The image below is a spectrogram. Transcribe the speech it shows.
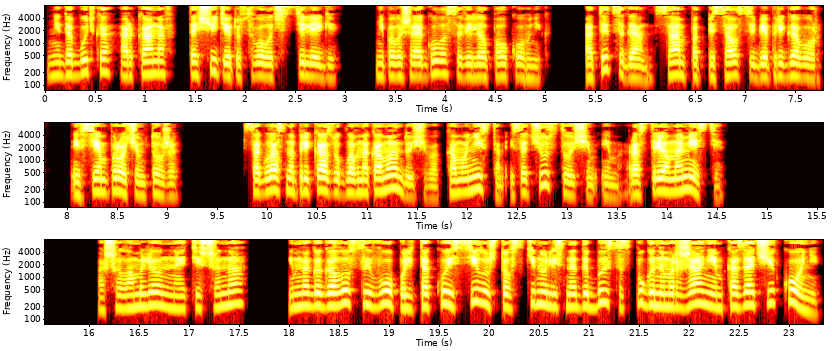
«Недобудька, Арканов, тащите эту сволочь с телеги», — не повышая голоса, велел полковник. «А ты, цыган, сам подписал себе приговор. И всем прочим тоже. Согласно приказу главнокомандующего, коммунистам и сочувствующим им расстрел на месте. Ошеломленная тишина и многоголосый вопль такой силы, что вскинулись на дыбы с испуганным ржанием казачьи кони.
